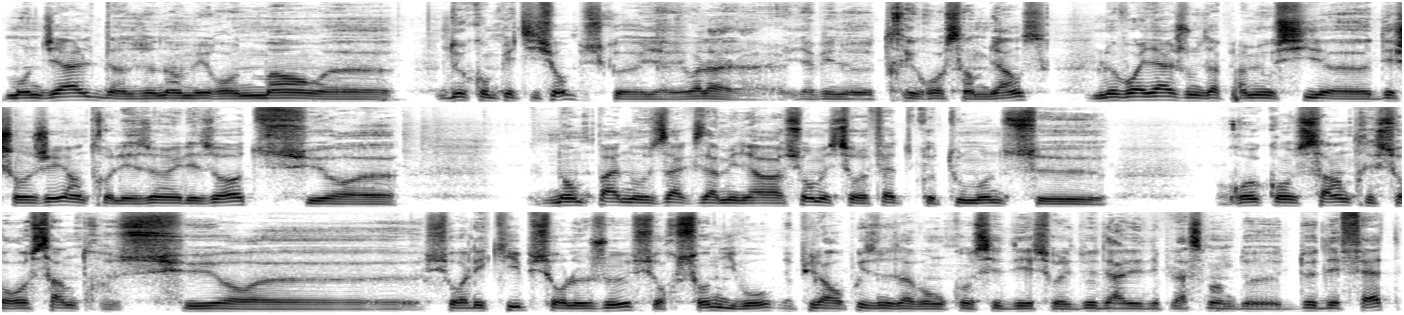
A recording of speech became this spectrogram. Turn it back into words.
mondiale dans un environnement euh, de compétition, puisqu'il y, avait, il y avait une très grosse ambiance. Le voyage nous a permis aussi euh, d'échanger entre les uns et les autres sur, euh, non pas nos axes d'amélioration, mais sur le fait que tout le monde se reconcentre et se recentre sur, sur l'équipe, sur le jeu, sur son niveau. Depuis la reprise, nous avons concédé sur les deux derniers déplacements de deux défaites.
